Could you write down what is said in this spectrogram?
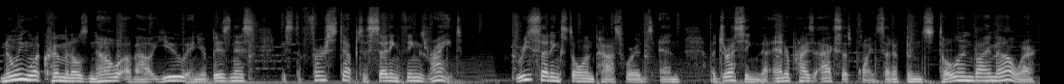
knowing what criminals know about you and your business is the first step to setting things right. Resetting stolen passwords and addressing the enterprise access points that have been stolen by malware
